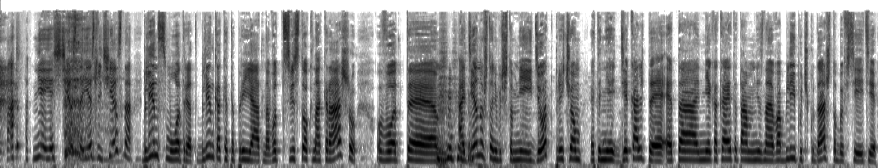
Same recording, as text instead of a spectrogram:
Не, если честно, если честно, блин, смотрят, блин, как это приятно. Вот свисток накрашу, вот эм, одену что-нибудь, что мне идет, причем это не декольте, это не какая-то там, не знаю, в облипочку, да, чтобы все эти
